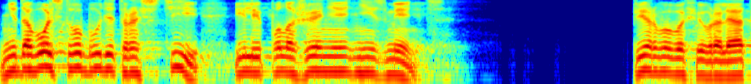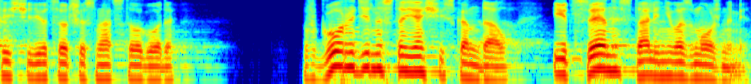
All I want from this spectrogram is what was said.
Недовольство будет расти, или положение не изменится. 1 февраля 1916 года. В городе настоящий скандал, и цены стали невозможными.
